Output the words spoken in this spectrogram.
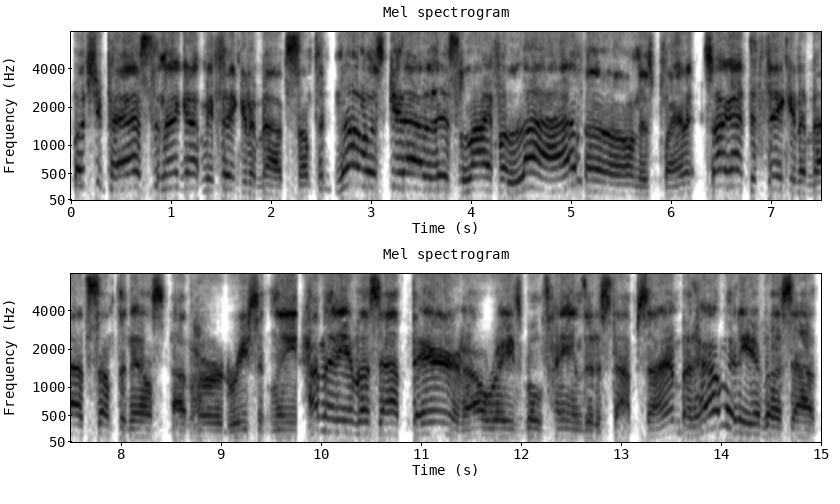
But she passed, and that got me thinking about something. None of us get out of this life alive uh, on this planet. So I got to thinking about something else I've heard recently. How many of us out there, and I'll raise both hands at a stop sign, but how many of us out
